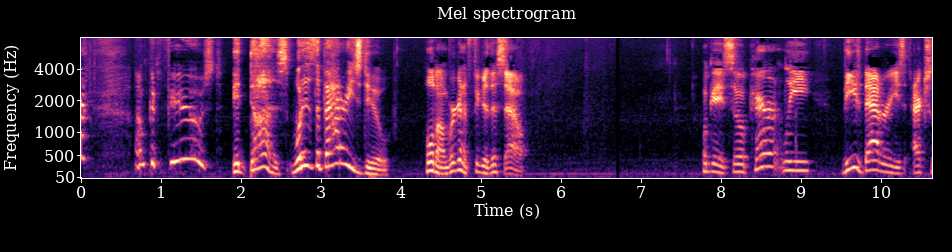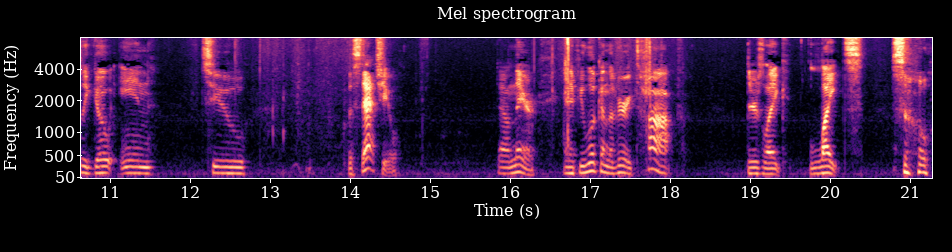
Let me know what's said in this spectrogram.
I'm confused. It does. What does the batteries do? Hold on, we're going to figure this out. Okay, so apparently these batteries actually go in to the statue down there. And if you look on the very top, there's like lights. So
